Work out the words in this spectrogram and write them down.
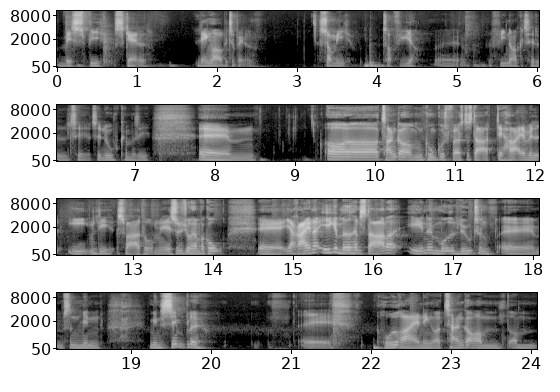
hvis vi skal længere op i tabellen. Som i top 4. Øh, fint nok til, til, til nu, kan man sige. Øh, og tanker om Kunkus første start, det har jeg vel egentlig svaret på, men jeg synes jo, han var god. Øh, jeg regner ikke med, at han starter inde mod Luton. Øh, sådan min, min simple øh, hovedregning og tanker om, om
